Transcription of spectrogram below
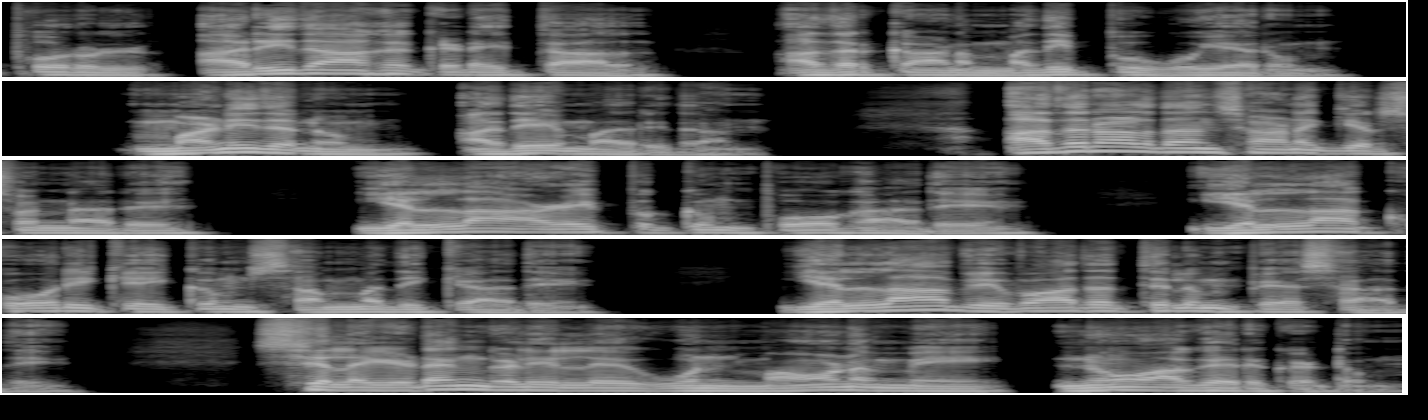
பொருள் அரிதாக கிடைத்தால் அதற்கான மதிப்பு உயரும். மனிதனும் அதே மாதிரிதான். அதனால்தான் சாணக்கியர் சொன்னாரு எல்லா அழைப்புக்கும் போகாதே எல்லா கோரிக்கைக்கும் சம்மதிக்காதே எல்லா விவாதத்திலும் பேசாதே சில இடங்களில் உன் மௌனமே நோவாக இருக்கட்டும்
